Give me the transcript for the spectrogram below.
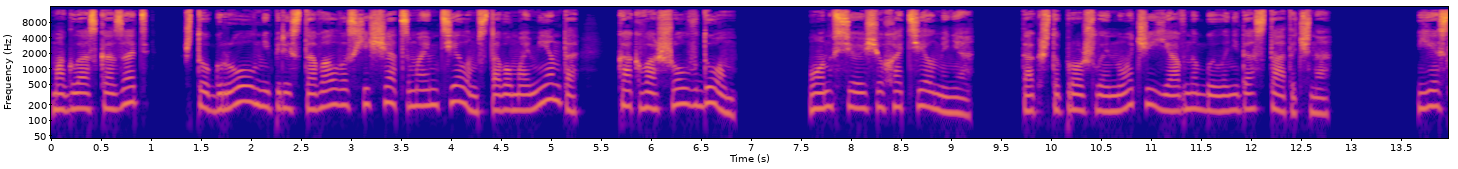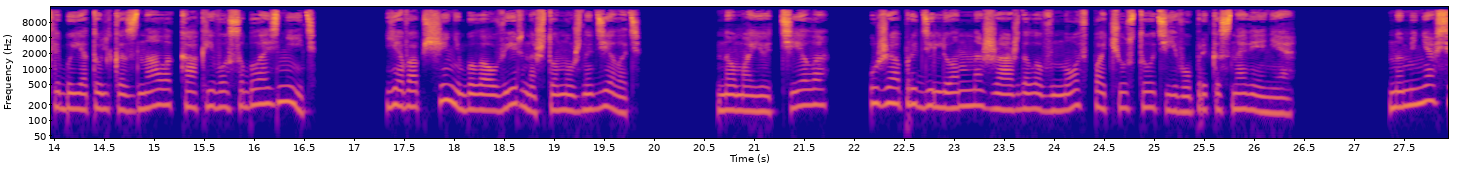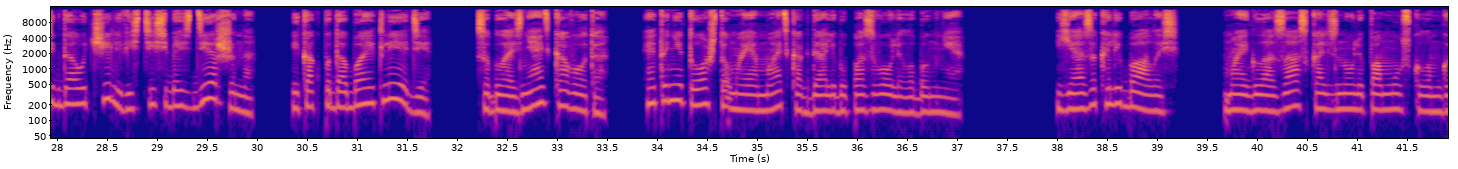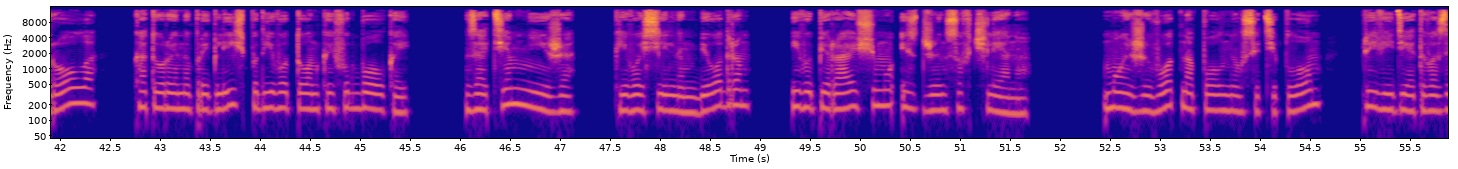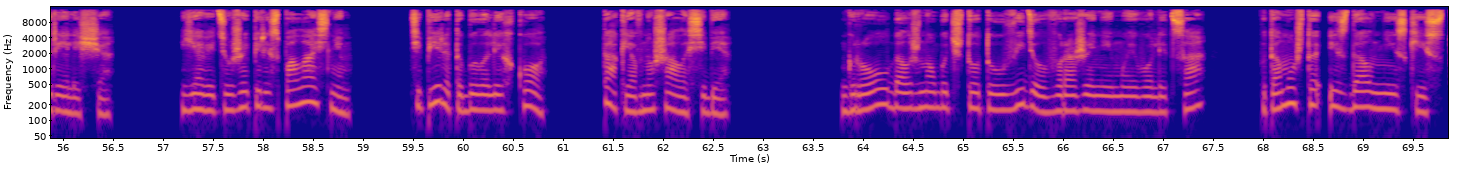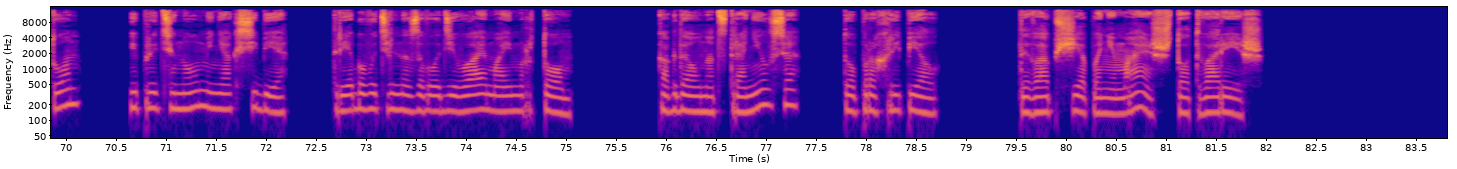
Могла сказать, что Гроул не переставал восхищаться моим телом с того момента, как вошел в дом. Он все еще хотел меня, так что прошлой ночи явно было недостаточно. Если бы я только знала, как его соблазнить. Я вообще не была уверена, что нужно делать. Но мое тело уже определенно жаждало вновь почувствовать его прикосновение. Но меня всегда учили вести себя сдержанно и как подобает леди. Соблазнять кого-то — это не то, что моя мать когда-либо позволила бы мне. Я заколебалась. Мои глаза скользнули по мускулам Гроула, которые напряглись под его тонкой футболкой, затем ниже, к его сильным бедрам и выпирающему из джинсов члену. Мой живот наполнился теплом при виде этого зрелища. Я ведь уже переспала с ним. Теперь это было легко. Так я внушала себе. Гроул, должно быть, что-то увидел в выражении моего лица, потому что издал низкий стон и притянул меня к себе, требовательно завладевая моим ртом. Когда он отстранился, то прохрипел. «Ты вообще понимаешь, что творишь?»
